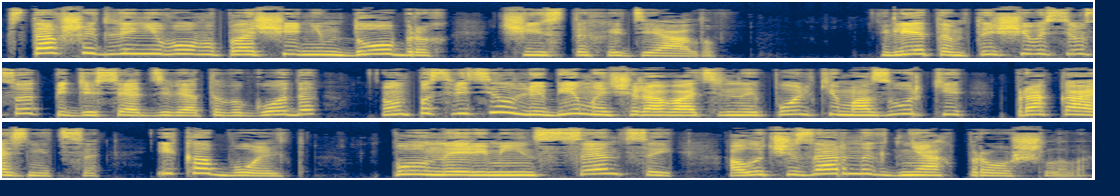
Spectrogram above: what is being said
ставшей для него воплощением добрых, чистых идеалов. Летом 1859 года он посвятил любимой очаровательной польке мазурки «Проказница» и «Кобольд», полной реминисценцией о лучезарных днях прошлого.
